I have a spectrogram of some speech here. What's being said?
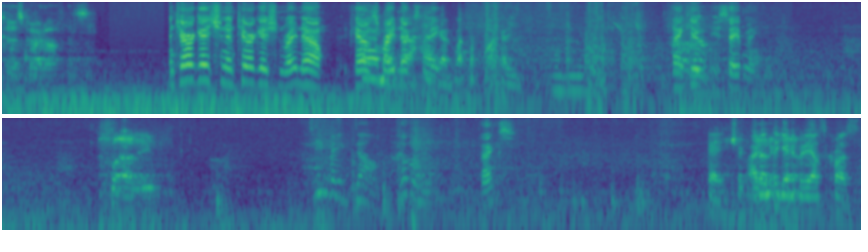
Coast Guard office. Interrogation, interrogation, right now. house oh my right God, next to me. hang on, What the fuck are you? Thank you. You saved me. Wow, dude. Teammate down. Cover me. Thanks. Okay, Check I don't think camp. anybody else crossed.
